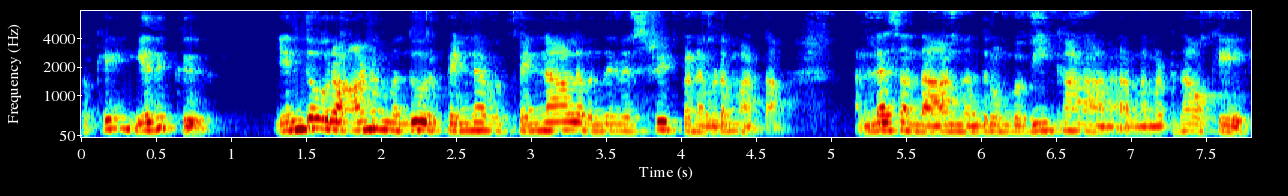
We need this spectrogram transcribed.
ஓகே எதுக்கு? எந்த ஒரு ஆணும் வந்து ஒரு பெண்ணை பெண்ணால் வந்து மிஸ்ட்ரீட் பண்ண விட மாட்டான். அன்லஸ் அந்த ஆண் வந்து ரொம்ப வீக்கான ஆணாக இருந்தால் மட்டும்தான் ஓகே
